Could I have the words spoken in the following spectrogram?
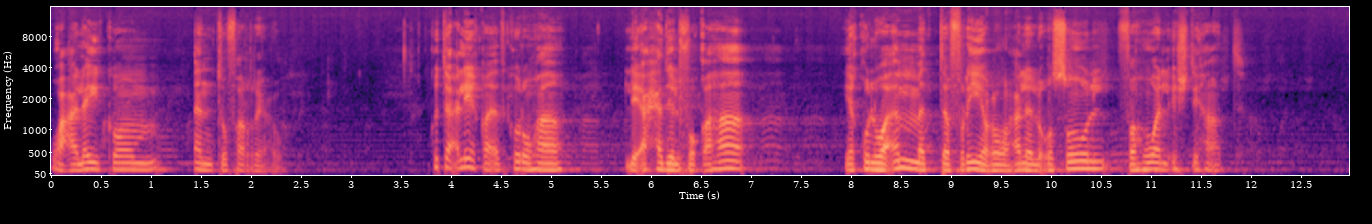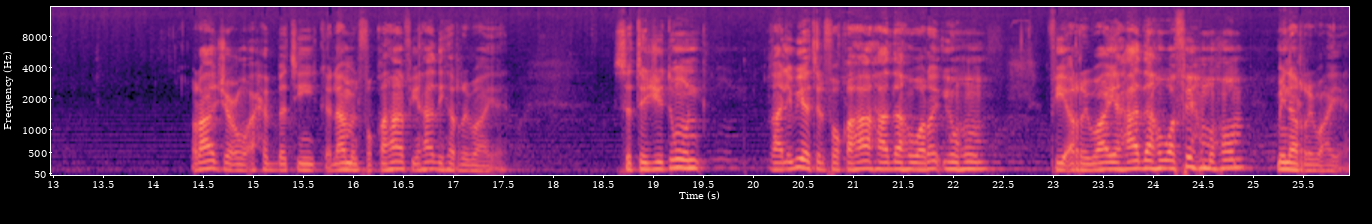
وعليكم أن تفرعوا. كتعليق أذكرها لأحد الفقهاء يقول وأما التفريع على الأصول فهو الاجتهاد. راجعوا أحبتي كلام الفقهاء في هذه الرواية. ستجدون غالبية الفقهاء هذا هو رأيهم في الرواية هذا هو فهمهم من الرواية.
